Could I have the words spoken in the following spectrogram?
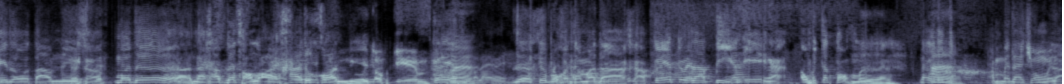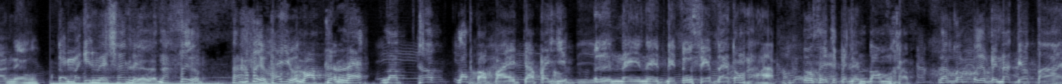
มีโลตามนี้ครับเมอร์เดอร์นะครับได้200ฆ่าทุกคนถึงจะจบเกมเกรสอ่าเหลือคือบุคคลธรรมดาครับเกรสเวลาตีกันเองอะอาวุธจะตกมือแล้วก็จะอ่า ทำไม่ได้ช่วงเวลาหนึ่งแต่มาอินเวชั่นหรือนักสืบนักสืบถ้าอยู่รอบเทิร์นแรกรอบถ้ารอบต่อไปจะไปหยิบปืนในในในตู้เซฟได้ต้องหาตู้เซฟจะเป็นเรนดอมครับ แล้วก็ปืนเป็นนัดเดียวตาย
